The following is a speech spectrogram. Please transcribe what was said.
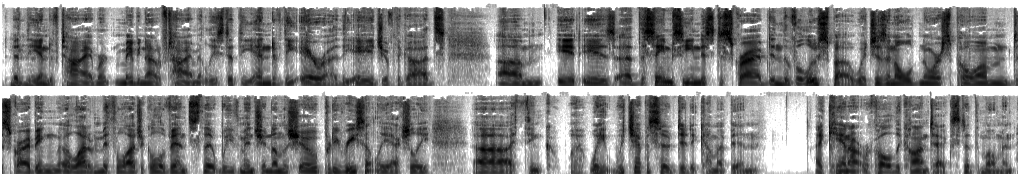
mm-hmm. at the end of time, or maybe not of time, at least at the end of the era, the age of the gods. Um, it is uh, the same scene is described in the Voluspa, which is an Old Norse poem describing a lot of mythological events that we've mentioned on the show pretty recently. Actually, uh, I think. Wait, which episode did it come up in? I cannot recall the context at the moment,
